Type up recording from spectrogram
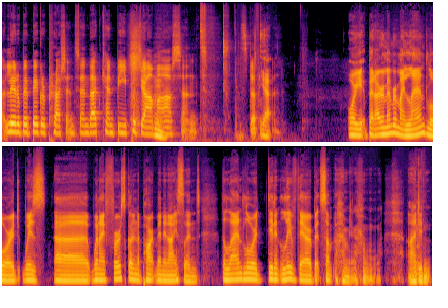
a little bit bigger presents, and that can be pajamas and stuff like Yeah. that. Or, you, but I remember my landlord was uh, when I first got an apartment in Iceland. The landlord didn't live there, but some. I mean, I didn't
